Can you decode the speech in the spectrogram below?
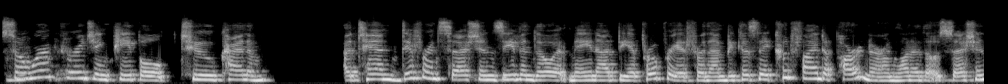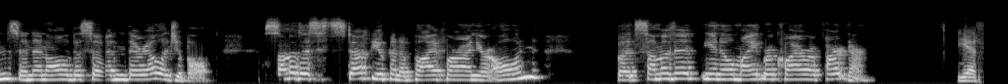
So mm-hmm. we're encouraging people to kind of attend different sessions, even though it may not be appropriate for them, because they could find a partner in one of those sessions and then all of a sudden they're eligible. Some of this stuff you can apply for on your own but some of it, you know, might require a partner. Yes.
